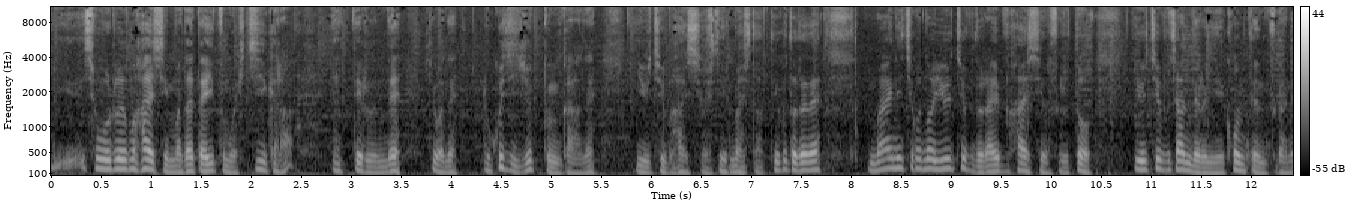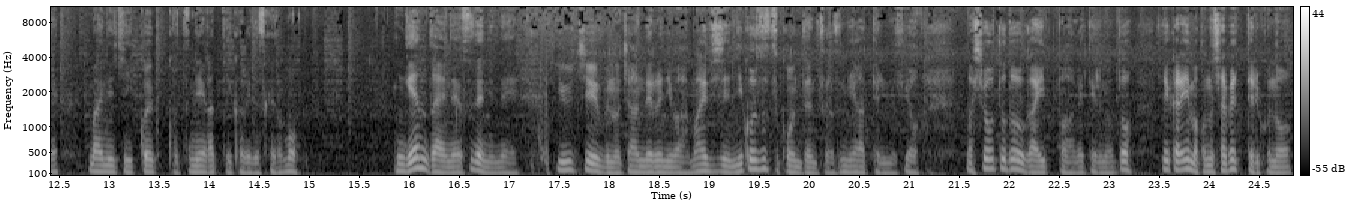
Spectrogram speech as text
ショールーム配信、まあ、大体いつも7時からやってるんで今日はね6時10分からね YouTube 配信をしてみました。ということでね毎日この YouTube のライブ配信をすると YouTube チャンネルにコンテンツがね毎日一個一個積み上がっていくわけですけども現在ねすでにね YouTube のチャンネルには毎日2個ずつコンテンツが積み上がってるんですよ。まあ、ショート動画1本上げてるのとそれから今この喋ってるこの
